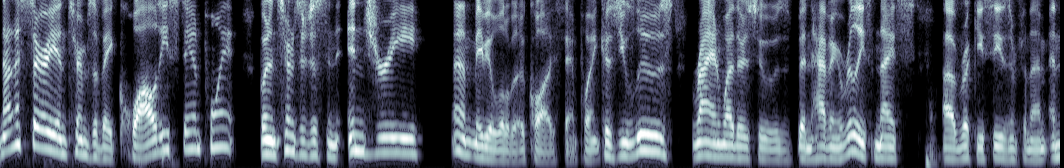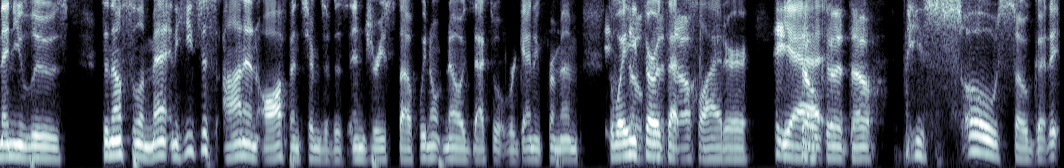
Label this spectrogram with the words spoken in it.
not necessarily in terms of a quality standpoint but in terms of just an injury and maybe a little bit of quality standpoint because you lose ryan weathers who's been having a really nice uh, rookie season for them and then you lose Dinelson Lamet, and he's just on and off in terms of his injury stuff. We don't know exactly what we're getting from him. The way so he throws good, that though. slider, he's yeah, so good though. He's so so good.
